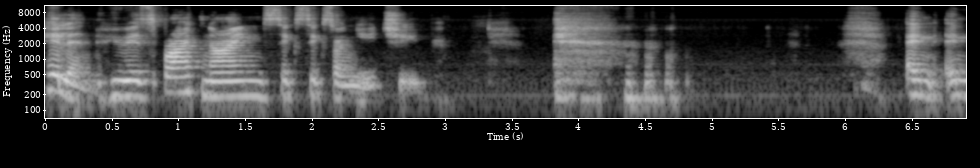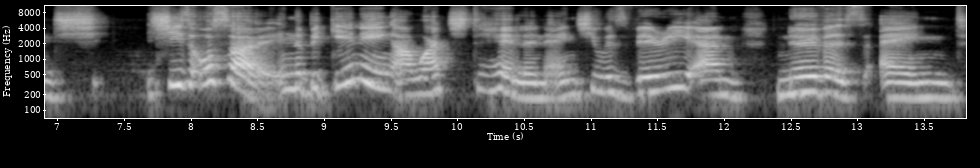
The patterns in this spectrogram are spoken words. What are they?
Helen, who is Sprite966 on YouTube. and and she, she's also in the beginning I watched Helen and she was very um, nervous and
